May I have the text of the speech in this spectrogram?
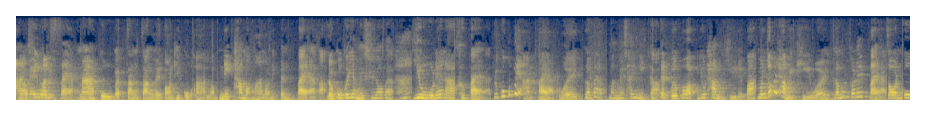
อันแล้วได้ที่มันเลยแสบหน้ากูแบบจังๆเลยตอนที่กูอ่านแล้วนิกทำออกมาแล้วนิกเป็นแปดอะแล้วกูก็ยังไม่เชื่อแบบฮะยูเนี่ยนะคือแปดแล้วกูก็ไปอ่านแปดเว้ยแล้วแบบมันไม่ใช่นิกอะเสร็จปุ๊บก็แบบยูทำอีกทีได้ปะมันก็ไปทำอีกทีเว้ยแล้วมันก็ได้แปดจนกู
